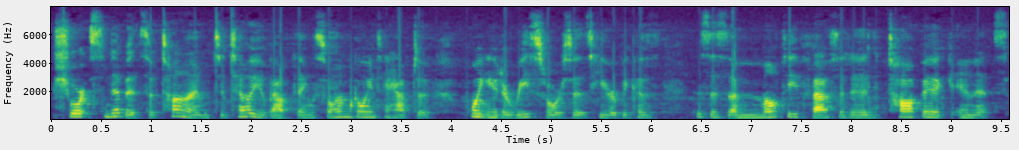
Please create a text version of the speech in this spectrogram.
short snippets of time to tell you about things, so I'm going to have to point you to resources here because this is a multifaceted topic and it's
